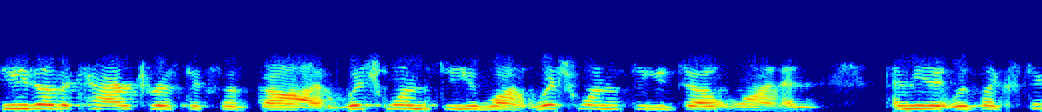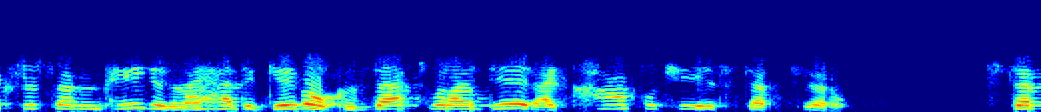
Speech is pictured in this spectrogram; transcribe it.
these are the characteristics of God. Which ones do you want? Which ones do you don't want? And I mean, it was like six or seven pages, and I had to giggle because that's what I did. I complicated step two. Step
